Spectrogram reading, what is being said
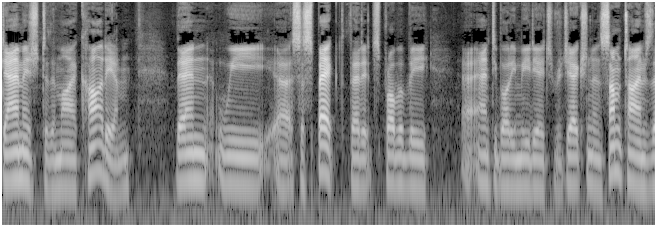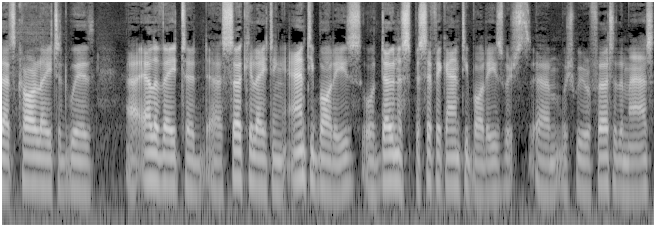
damage to the myocardium, then we uh, suspect that it's probably uh, antibody mediated rejection, and sometimes that's correlated with uh, elevated uh, circulating antibodies or donor specific antibodies, which, um, which we refer to them as,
